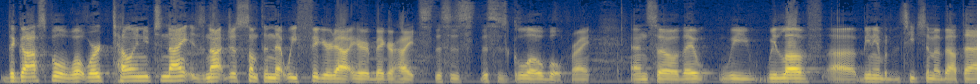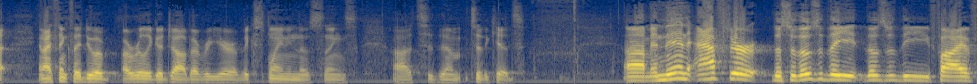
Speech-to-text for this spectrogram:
the gospel, what we're telling you tonight, is not just something that we figured out here at Baker Heights. This is, this is global, right? And so they, we, we love uh, being able to teach them about that. And I think they do a, a really good job every year of explaining those things uh, to, them, to the kids. Um, and then after, so those are the, those are the five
